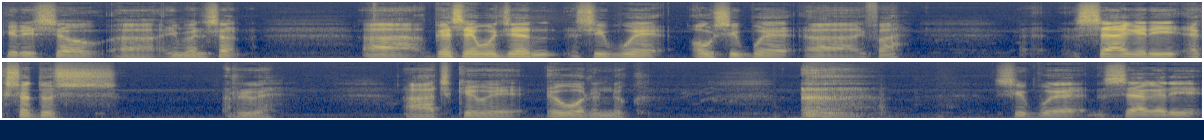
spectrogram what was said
Kiri so uh, imensan. Uh, Kese wujen si bue o si bue uh, ifa sageri exodus rue. At kewe ewer si bue sageri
